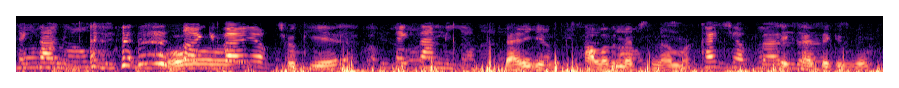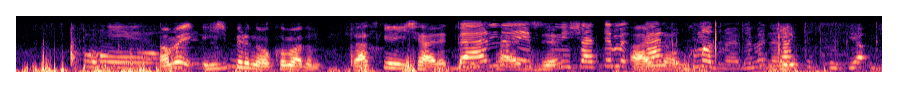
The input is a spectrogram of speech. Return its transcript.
80 bin. Oo, Sanki ben yaptım. Çok iyi. 80 bin yaptım. Ben girdim. Salladım hepsini ama. Kaç yaptın? 88 bin. Ama hiçbirini okumadım. Rastgele işaretledim Ben de sadece. hepsini işaretleme. Ben Aynen. okumadım hepsini. Herkes hızlı yapmış.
